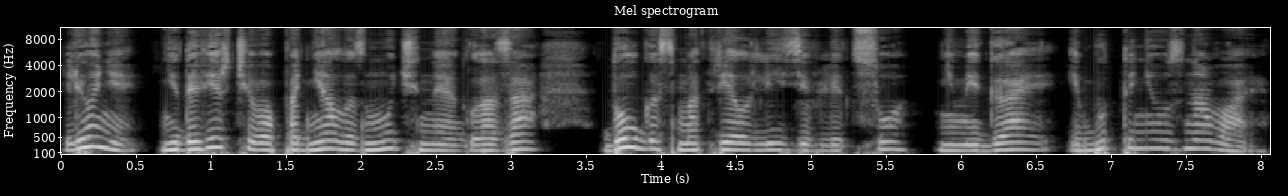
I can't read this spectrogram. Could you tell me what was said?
Леня недоверчиво поднял измученные глаза, долго смотрел Лизе в лицо, не мигая и будто не узнавая.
